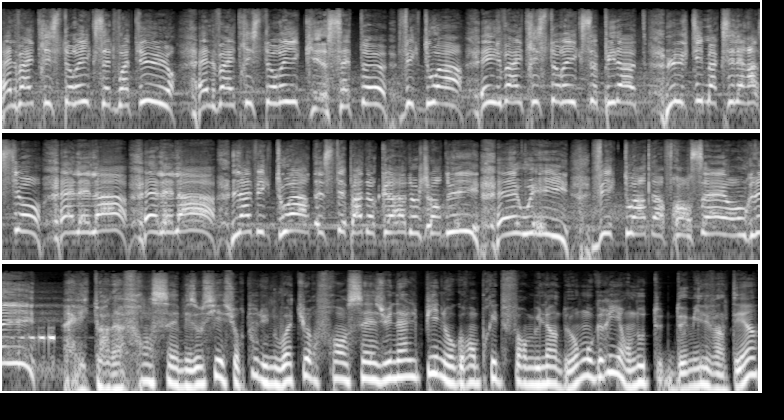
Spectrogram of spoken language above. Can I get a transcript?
elle va être historique cette voiture, elle va être historique cette euh, victoire, et il va être historique ce pilote. L'ultime accélération, elle est là, elle est là, la victoire d'Esteban Ocon aujourd'hui. Et eh oui, victoire d'un Français en Hongrie. La victoire d'un Français, mais aussi et surtout d'une voiture française, une Alpine au Grand Prix de Formule 1 de Hongrie en août 2021.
